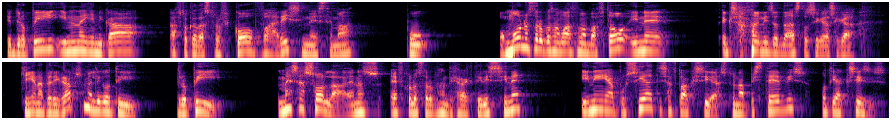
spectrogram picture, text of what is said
η ντροπή είναι ένα γενικά αυτοκαταστροφικό, βαρύ συνέστημα που ο μόνος τρόπος να μάθουμε από αυτό είναι εξαφανίζοντά το σιγά σιγά. Και για να περιγράψουμε λίγο τη ντροπή μέσα σε όλα, ένας εύκολος τρόπος να τη χαρακτηρίσει είναι, είναι η απουσία της αυτοαξίας, του να πιστεύεις ότι αξίζεις.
